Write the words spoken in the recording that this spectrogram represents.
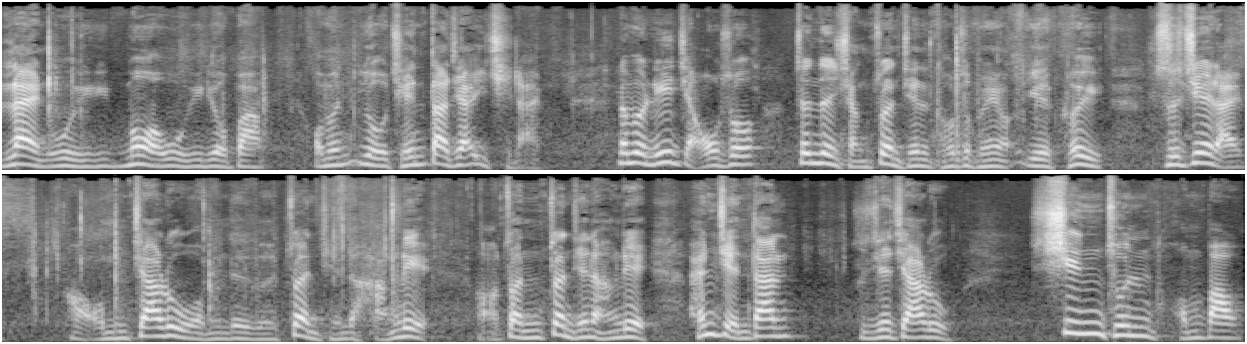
Line 五一莫五一六八，我们有钱大家一起来。那么你假如说真正想赚钱的投资朋友，也可以直接来，好，我们加入我们这个赚钱的行列，啊，赚赚钱的行列很简单，直接加入新春红包，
